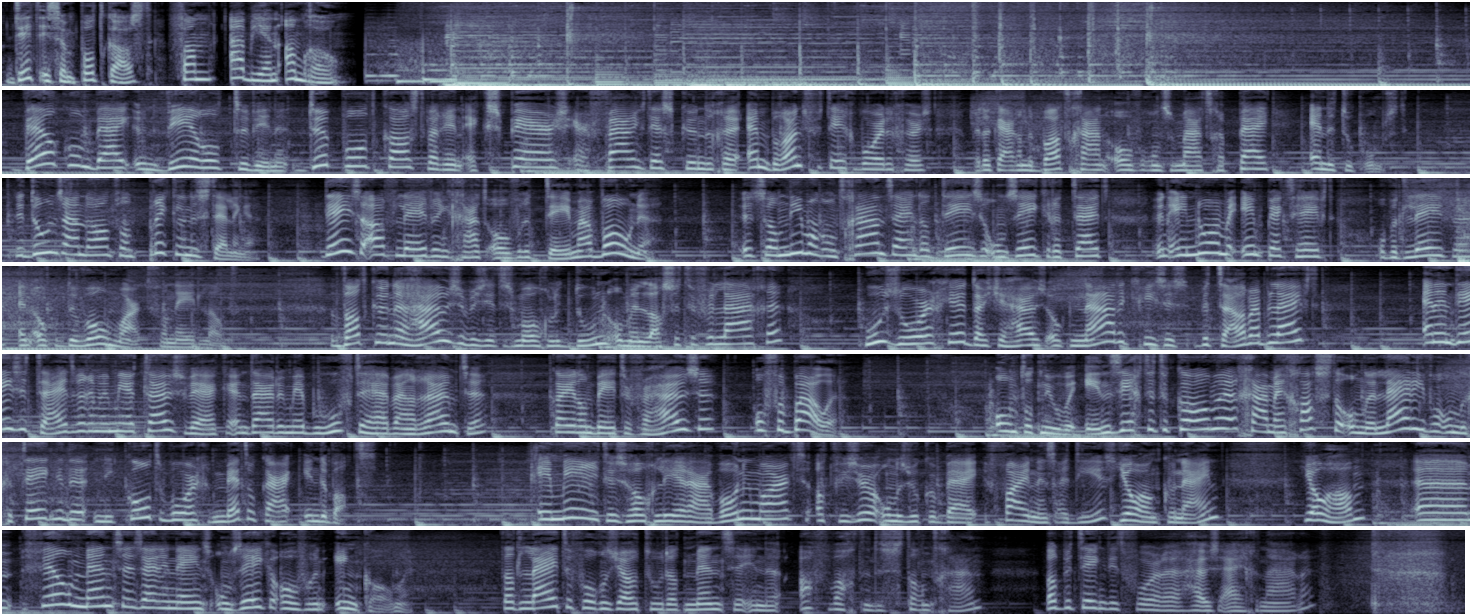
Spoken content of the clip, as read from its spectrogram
Dit is een podcast van ABN AMRO. Welkom bij Een Wereld te Winnen, de podcast waarin experts, ervaringsdeskundigen en branchevertegenwoordigers met elkaar in debat gaan over onze maatschappij en de toekomst. Dit doen ze aan de hand van prikkelende stellingen. Deze aflevering gaat over het thema wonen. Het zal niemand ontgaan zijn dat deze onzekere tijd een enorme impact heeft op het leven en ook op de woonmarkt van Nederland. Wat kunnen huizenbezitters mogelijk doen om hun lasten te verlagen? Hoe zorg je dat je huis ook na de crisis betaalbaar blijft? En in deze tijd waarin we meer thuiswerken en daardoor meer behoefte hebben aan ruimte, kan je dan beter verhuizen of verbouwen? Om tot nieuwe inzichten te komen, gaan mijn gasten onder leiding van ondergetekende Nicole de Borg met elkaar in debat. Emeritus hoogleraar woningmarkt, adviseur-onderzoeker bij Finance Ideas, Johan Konijn. Johan, ehm, veel mensen zijn ineens onzeker over hun inkomen. Dat leidt er volgens jou toe dat mensen in de afwachtende stand gaan. Wat betekent dit voor uh, huiseigenaren?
